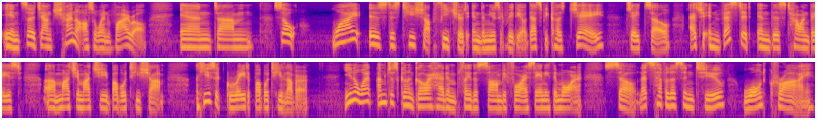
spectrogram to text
in Zhejiang, China also went viral. And um, so why is this tea shop featured in the music video? That's because Jay, Jay Chou, actually invested in this Taiwan-based uh, Machi Machi bubble tea shop. He's a great bubble tea lover. You know what? I'm just gonna go ahead and play the song before I say anything more. So let's have a listen to Won't Cry.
